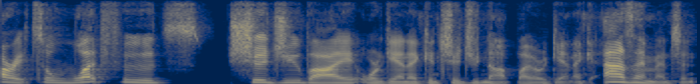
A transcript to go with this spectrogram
All right. So, what foods should you buy organic and should you not buy organic? As I mentioned,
